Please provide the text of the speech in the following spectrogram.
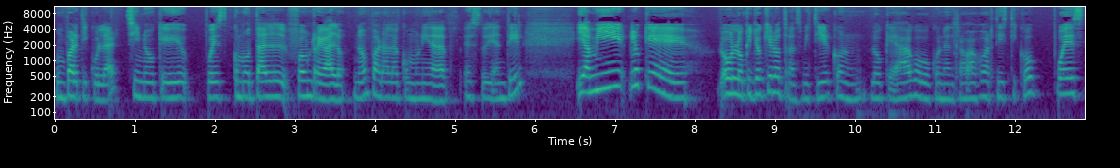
un particular, sino que pues como tal fue un regalo, ¿no? Para la comunidad estudiantil. Y a mí lo que o lo que yo quiero transmitir con lo que hago con el trabajo artístico, pues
